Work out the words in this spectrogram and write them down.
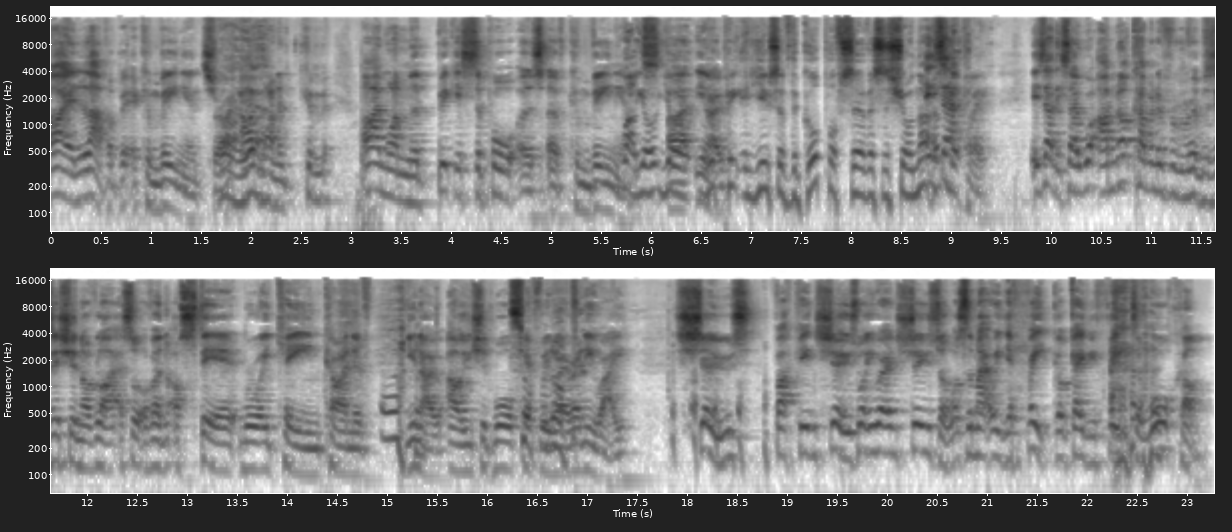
I love a bit of convenience, right? Oh, yeah. I'm, one of, com- I'm one of the biggest supporters of convenience. Well, your, your I- uh, you know, use of the GoPuff service has shown that. Exactly. Exactly. So what, I'm not coming from a position of like a sort of an austere Roy Keane kind of, you know, oh, you should walk everywhere anyway. Shoes, fucking shoes. What are you wearing shoes on? What's the matter with your feet? God gave you feet to walk on.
